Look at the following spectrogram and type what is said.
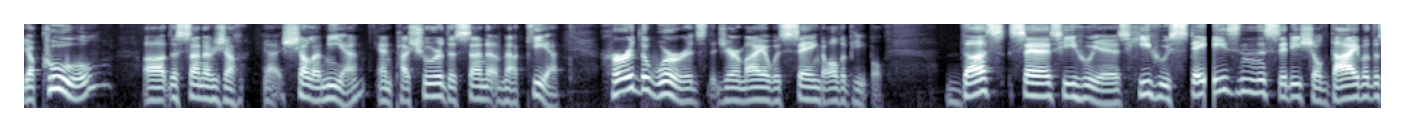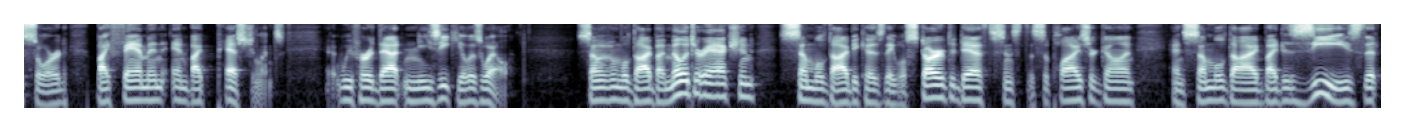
Yakul, uh, the son of uh, Shelemiah, and Pashur, the son of Malchiah, heard the words that Jeremiah was saying to all the people. Thus says he who is, he who stays in the city shall die by the sword, by famine, and by pestilence. We've heard that in Ezekiel as well. Some of them will die by military action, some will die because they will starve to death since the supplies are gone, and some will die by disease that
